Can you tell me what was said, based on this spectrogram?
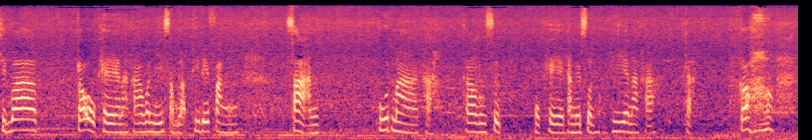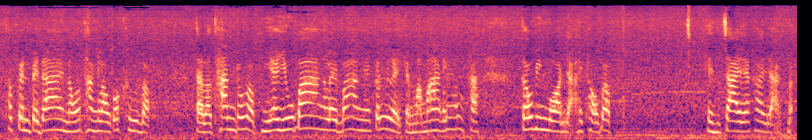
คิดว่า ก็โอเคนะคะ วันนี้สำหรับที่ได้ฟังศาลพูดมาค่ะ ก็รู้สึกโอเคค่ะในส่วนของพี่นะคะค่ะก็ถ้าเป็นไปได้เนาะทางเราก็คือแบบแต่ละท่านก็แบบมีอายุบ้างอะไรบ้างเนี่ยก็เหนื่อยกันมามากแล้วค่ะ ก็วิงวอนอยากให้เขาแบบเห็นใจอะค่ะ อยากแบบ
